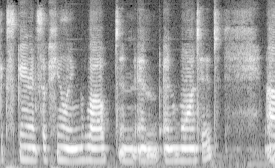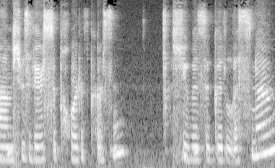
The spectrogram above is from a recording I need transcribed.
experience of feeling loved and, and, and wanted. Um, she was a very supportive person. She was a good listener,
